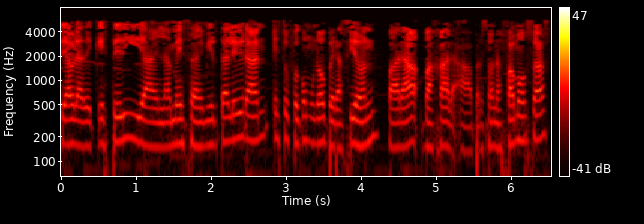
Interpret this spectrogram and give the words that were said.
se habla de que este día en la mesa de Mirta Legrand, esto fue como una operación para bajar a personas famosas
